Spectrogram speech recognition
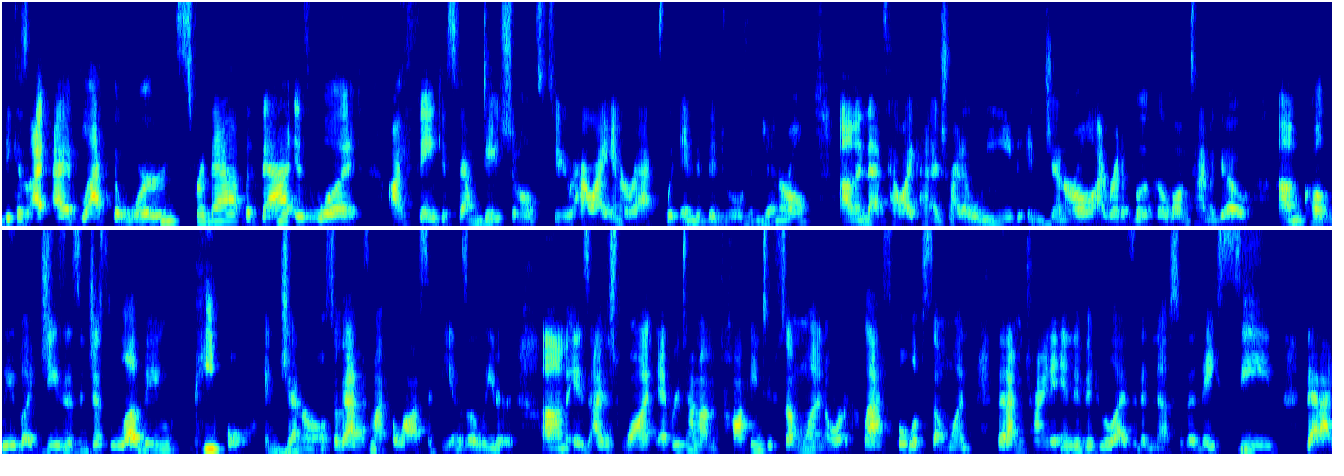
because I, I lacked the words for that, but that is what I think is foundational to how I interact with individuals in general. Um, and that's how I kind of try to lead in general. I read a book a long time ago um, called Lead Like Jesus and just loving people in general. So that's my philosophy as a leader. Um, is I just want every time I'm talking to someone or a class full of someone that I'm trying to individualize it enough so that they see that I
